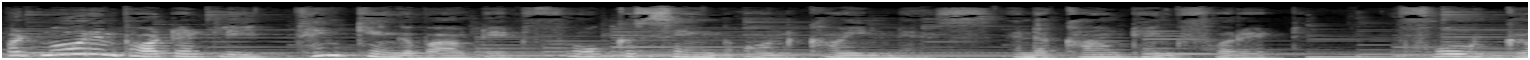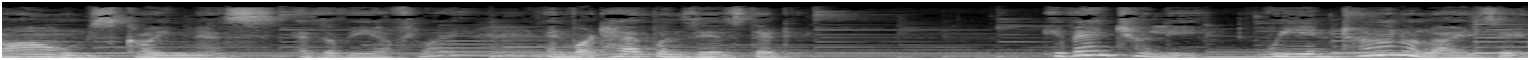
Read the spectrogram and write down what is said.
But more importantly, thinking about it, focusing on kindness and accounting for it foregrounds kindness as a way of life. And what happens is that eventually we internalize it.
